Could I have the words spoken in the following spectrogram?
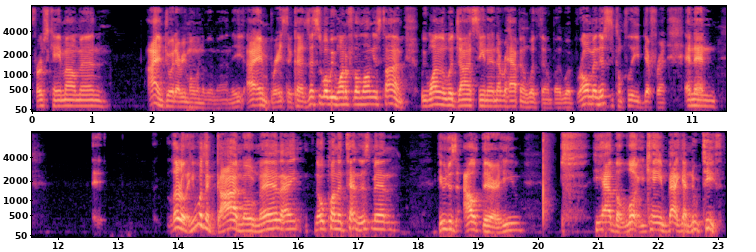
first came out, man, I enjoyed every moment of it, man. He, I embraced it because this is what we wanted for the longest time. We wanted it with John Cena, it never happened with him, but with Roman, this is completely different. And then, it, literally, he wasn't God mode, man. I no pun intended. This man, he was just out there. He he had the look. He came back. He had new teeth.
